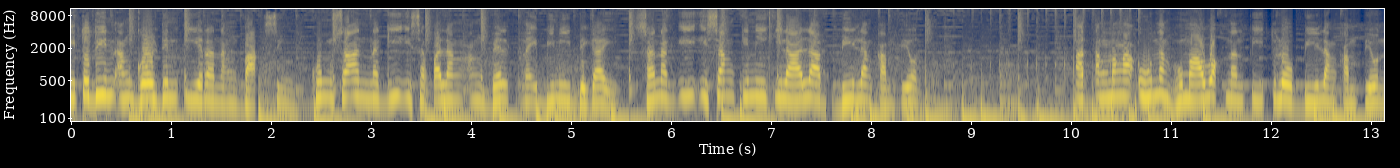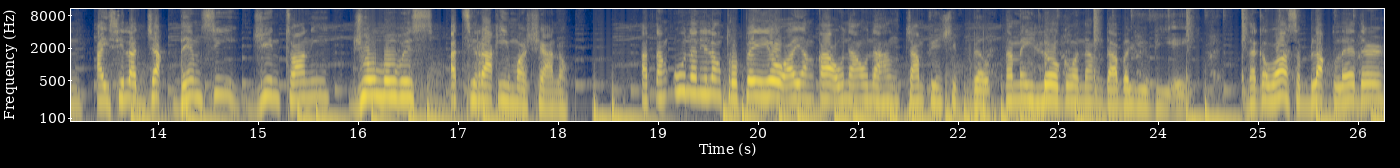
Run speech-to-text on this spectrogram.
Ito din ang golden era ng boxing kung saan nag-iisa pa lang ang belt na ibinibigay sa nag-iisang kinikilala bilang kampyon. At ang mga unang humawak ng titulo bilang kampyon ay sila Jack Dempsey, Gene Tony, Joe Louis at si Rocky Marciano. At ang una nilang tropeyo ay ang kauna-unahang championship belt na may logo ng WVA. Nagawa sa black leather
